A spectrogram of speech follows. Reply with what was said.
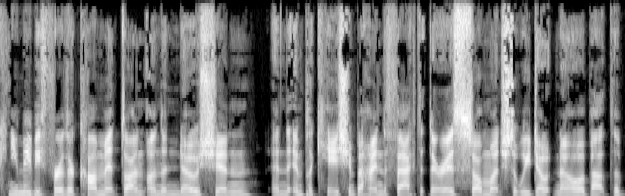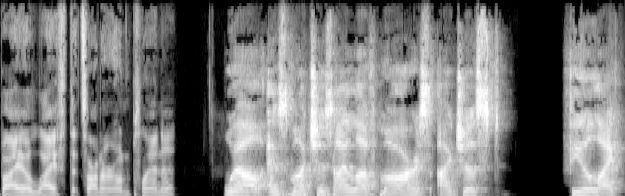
Can you maybe further comment on on the notion and the implication behind the fact that there is so much that we don't know about the bio life that's on our own planet? Well, as much as I love Mars, I just feel like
